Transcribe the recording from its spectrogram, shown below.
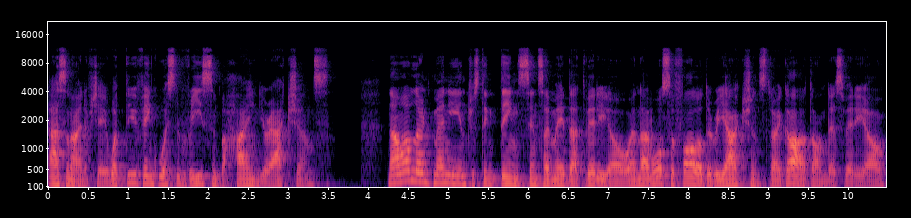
as an INFJ? What do you think was the reason behind your actions? Now I've learned many interesting things since I made that video and I've also followed the reactions that I got on this video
